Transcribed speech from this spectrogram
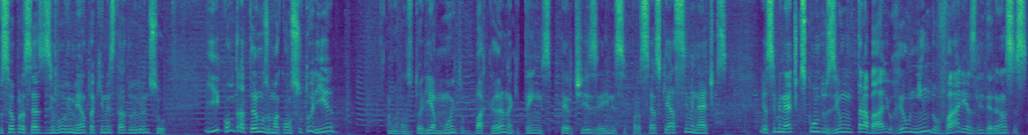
o seu processo de desenvolvimento aqui no estado do Rio Grande do Sul. E contratamos uma consultoria, uma consultoria muito bacana que tem expertise aí nesse processo, que é a Siminetics. E a Siminetics conduziu um trabalho reunindo várias lideranças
